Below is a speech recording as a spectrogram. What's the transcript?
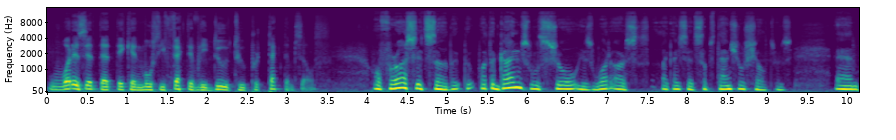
what is it that they can most effectively do to protect themselves? Well, for us, it's uh, the, the, what the guidance will show is what are, like I said, substantial shelters, and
